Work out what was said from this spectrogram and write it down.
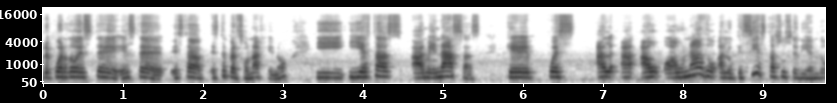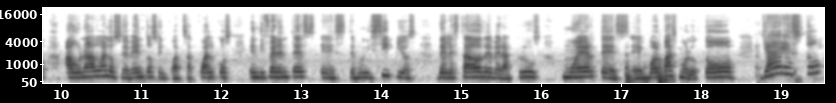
recuerdo este, este, esta, este personaje, ¿no? Y, y estas amenazas que pues al, a, aunado a lo que sí está sucediendo, aunado a los eventos en Coatzacoalcos, en diferentes este, municipios del estado de Veracruz, muertes, eh, bombas Molotov, ya esto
